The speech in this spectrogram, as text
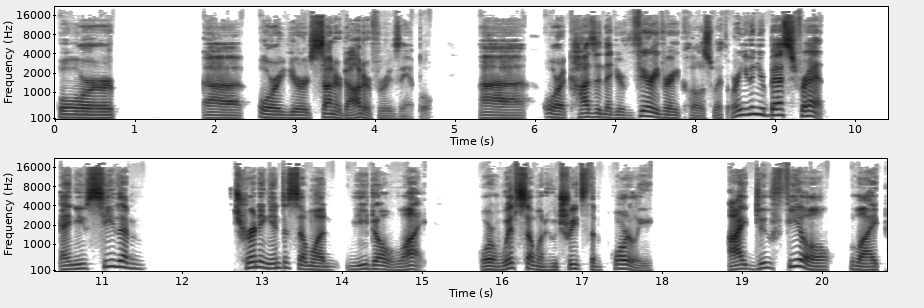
or uh, or your son or daughter, for example, uh, or a cousin that you're very, very close with, or even your best friend, and you see them turning into someone you don't like or with someone who treats them poorly, I do feel like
